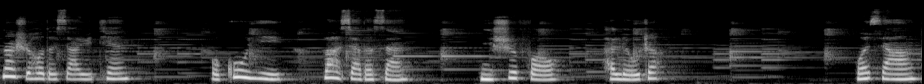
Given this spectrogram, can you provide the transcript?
那时候的下雨天，我故意落下的伞，你是否还留着？我想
